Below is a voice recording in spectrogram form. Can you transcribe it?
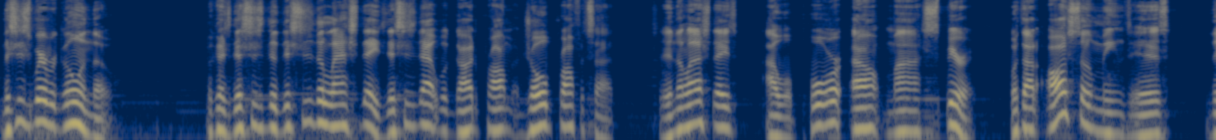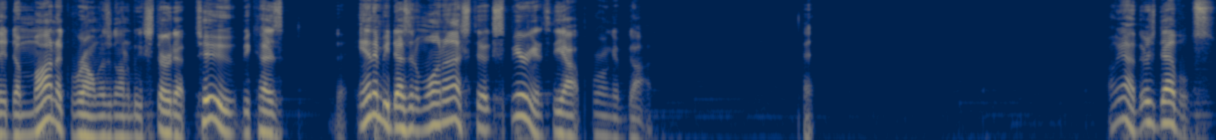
this is where we're going though. Because this is the this is the last days. This is that what God prom- Joel prophesied. So in the last days I will pour out my spirit. What that also means is the demonic realm is going to be stirred up too because the enemy doesn't want us to experience the outpouring of God. Oh yeah, there's devils.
